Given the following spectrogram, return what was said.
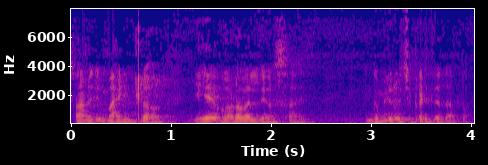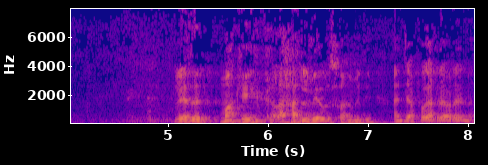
స్వామీజీ మా ఇంట్లో ఏ గొడవలు లేవు స్వామీజీ. ఇంక మీరు వచ్చి పెడితే తప్ప. లేదు మాకేం కలహాలు లేవు స్వామీజీ. అని చెప్పగలరు ఎవరైనా?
